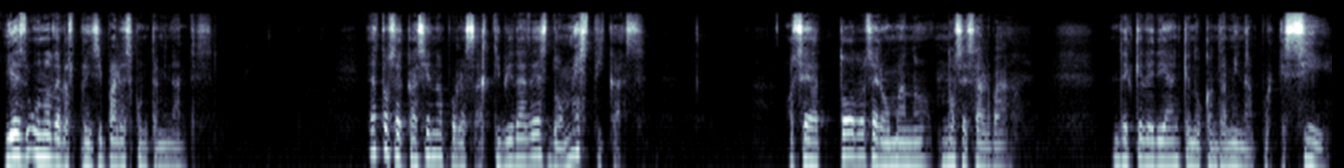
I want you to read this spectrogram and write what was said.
y es uno de los principales contaminantes. Esto se ocasiona por las actividades domésticas. O sea, todo ser humano no se salva de que le digan que no contamina, porque sí,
